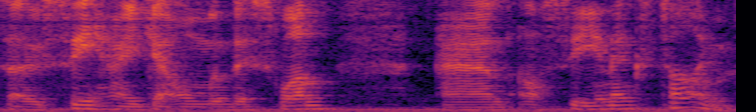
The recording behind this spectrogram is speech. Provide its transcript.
So see how you get on with this one and I'll see you next time.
